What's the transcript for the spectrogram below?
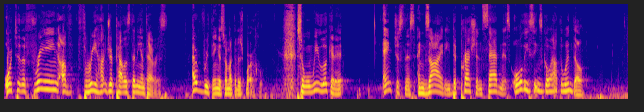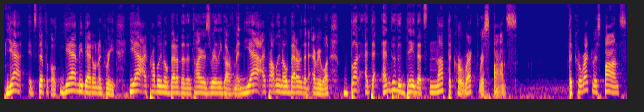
or to the freeing of 300 Palestinian terrorists. Everything is from HaKadosh Baruch Hu. So when we look at it, anxiousness, anxiety, depression, sadness, all these things go out the window. Yeah, it's difficult. Yeah, maybe I don't agree. Yeah, I probably know better than the entire Israeli government. Yeah, I probably know better than everyone. But at the end of the day, that's not the correct response. The correct response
